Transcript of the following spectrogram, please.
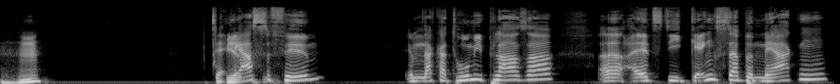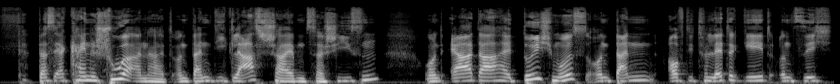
Mhm. Der Wir- erste Film im Nakatomi Plaza, äh, als die Gangster bemerken, dass er keine Schuhe anhat und dann die Glasscheiben zerschießen und er da halt durch muss und dann auf die Toilette geht und sich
